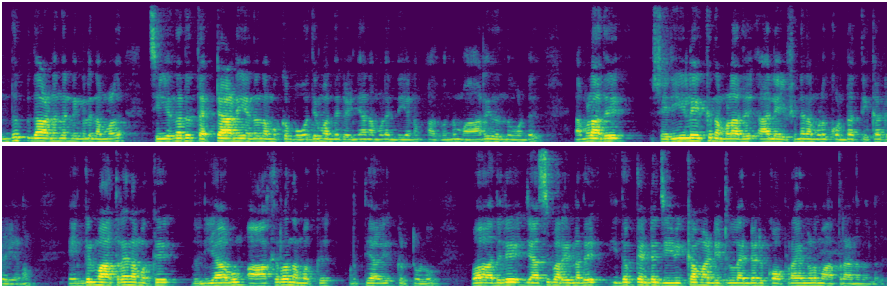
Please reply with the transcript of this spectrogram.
എന്ത് ഇതാണെന്നുണ്ടെങ്കിൽ നമ്മൾ ചെയ്യുന്നത് തെറ്റാണ് എന്ന് നമുക്ക് ബോധ്യം വന്നു കഴിഞ്ഞാൽ നമ്മൾ എന്ത് ചെയ്യണം? അതൊന്ന് മാറി നിന്നുകൊണ്ട് നമ്മളത് ശരിയിലേക്ക് നമ്മളത് ആ ലൈഫിനെ നമ്മൾ കൊണ്ടെത്തിക്കാൻ കഴിയണം. എങ്കിൽ മാത്രമേ നമുക്ക് ദുനിയാവും ആഹ്റ നമുക്ക് വൃത്തിയായി കിട്ടുള്ളൂ. അപ്പോൾ അതിൽ ജാസി പറയുന്നത് ഇതൊക്കെ എന്റെ ജീവിക്കാൻ വേണ്ടിയിട്ടുള്ള എന്റെ ഒരു കോപ്രായങ്ങൾ മാത്രമാണെന്നുള്ളത്.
